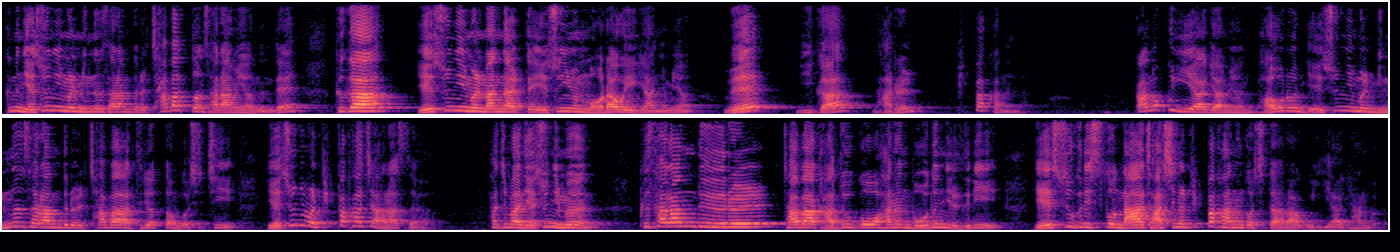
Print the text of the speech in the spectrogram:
그는 예수님을 믿는 사람들을 잡았던 사람이었는데 그가 예수님을 만날 때 예수님은 뭐라고 얘기하냐면 왜 네가 나를 핍박하느냐? 까놓고 이야기하면 바울은 예수님을 믿는 사람들을 잡아들였던 것이지 예수님을 핍박하지 않았어요. 하지만 예수님은 그 사람들을 잡아 가두고 하는 모든 일들이 예수 그리스도 나 자신을 핍박하는 것이다라고 이야기한 거예요.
